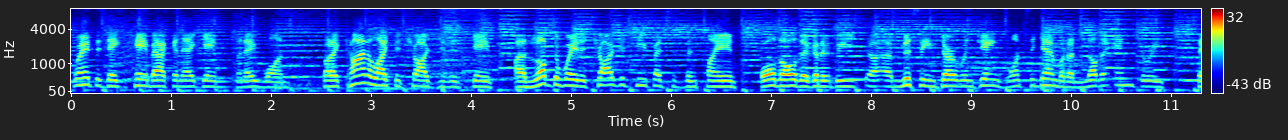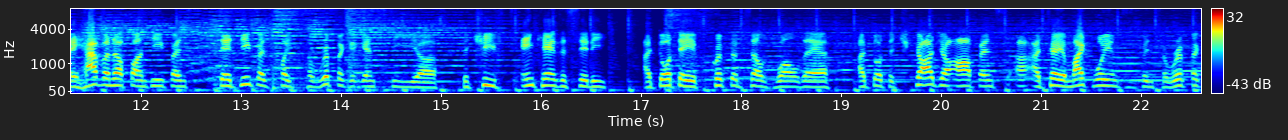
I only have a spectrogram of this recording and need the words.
Granted, they came back in that game and they won. But I kind of like the Chargers in this game. I love the way the Chargers defense has been playing, although they're going to be uh, missing Derwin James once again with another injury. They have enough on defense. Their defense played terrific against the uh, the Chiefs in Kansas City. I thought they equipped themselves well there. I thought the Charger offense, I tell you, Mike Williams has been terrific.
